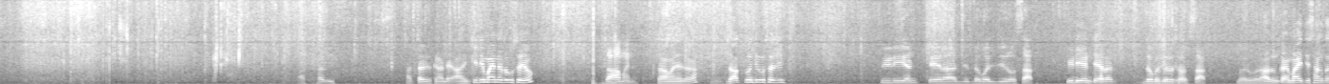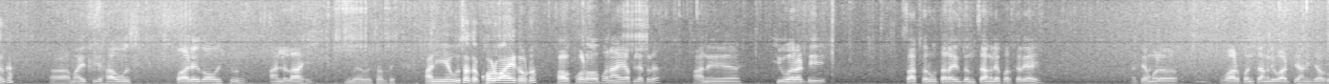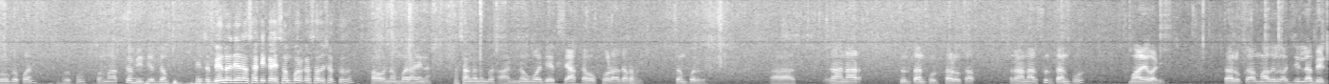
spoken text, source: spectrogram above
अठ्ठावीस. अठ्ठावीस कांड्या आणि किती महिन्याचा ऊस आहे हो? दहा महिने. दहा महिन्याचा का? जात कोणती ऊसाची? पी डी एन तेरा डबल झिरो सात. P D N T double zero सात. सात. बरोबर. अजून काय माहिती सांगता का? अं, माहिती हा ऊस पाडेगाव इथून आणलेला आहे. बरोबर चालतंय. आणि ऊसाचा खोडवा आहे का कुठं? हा कोडावा पण आहे आपल्याकडं. आणि ही व्हरायटी साखर उतारा एकदम चांगल्या प्रकारे आहे. त्यामुळं वाढ पण चांगली वाढते आणि ह्या रोग पण भरपूर प्रमाणात कमी आहेत एकदम. ह्याचं बेनं देण्यासाठी काही संपर्क साधू शकतो का? हो नंबर आहे ना. सांगा नंबर. आ, नव्वद एकशे अकरा. हो, खोडा दाखवून संपर्क. राहणार सुलतानपूर तालुका राहणार सुलतानपूर माळेवाडी तालुका माजलगाव जिल्हा बीड.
